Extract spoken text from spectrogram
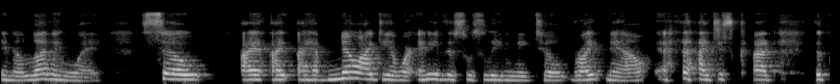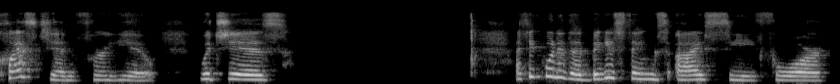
in a loving way. So I, I, I, have no idea where any of this was leading me till right now. I just got the question for you, which is I think one of the biggest things I see for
